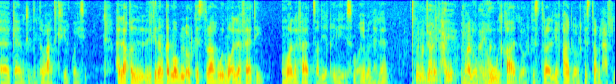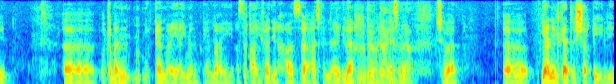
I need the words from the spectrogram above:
آه كانت الانطباعات كثير كويسة. هلأ اللي كنا نقدمه بالأوركسترا هو مؤلفاتي. ومؤلفات صديق إلي اسمه أيمن هلال. من وجه له تحية. معلوم. أيوة. هو قائد الأوركسترا اللي قائد الأوركسترا بالحفلين. آه كمان كان معي أيمن كان معي أصدقائي فادي نحاس عازف الناي إلى هاي الأسماء. جميعاً. شباب. آه يعني الكادر الشرقي اللي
